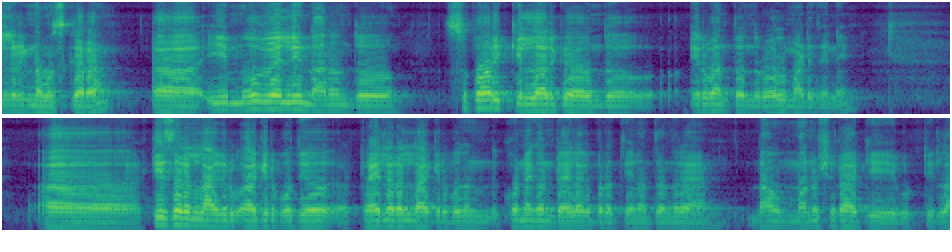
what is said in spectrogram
ಎಲ್ಲರಿಗೂ ನಮಸ್ಕಾರ. ಈ ಮೂವಿಯಲ್ಲಿ ನಾನೊಂದು ಸುಪಾರಿ ಕಿಲ್ಲರ್ಗೆ ಒಂದು ಇರುವಂಥ ಒಂದು ರೋಲ್ ಮಾಡಿದ್ದೀನಿ. ಟೀಸರಲ್ಲಿ ಆಗಿರ್, ಆಗಿರ್ಬೋದು ಟ್ರೈಲರಲ್ಲಿ ಆಗಿರ್ಬೋದು ಕೊನೆಗೊಂದು ಡೈಲಾಗ್ ಬರುತ್ತೆ ಏನಂತಂದರೆ, ನಾವು ಮನುಷ್ಯರಾಗಿ ಹುಟ್ಟಿಲ್ಲ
